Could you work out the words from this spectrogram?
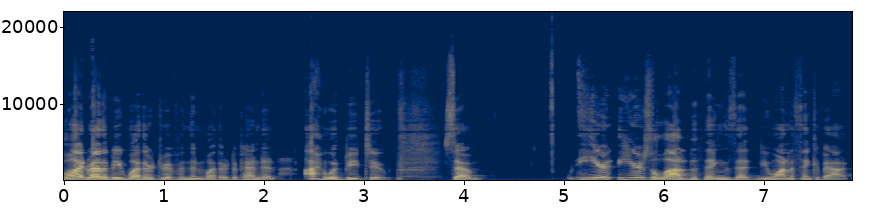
well, I'd rather be weather driven than weather dependent. I would be too. So here, here's a lot of the things that you want to think about.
